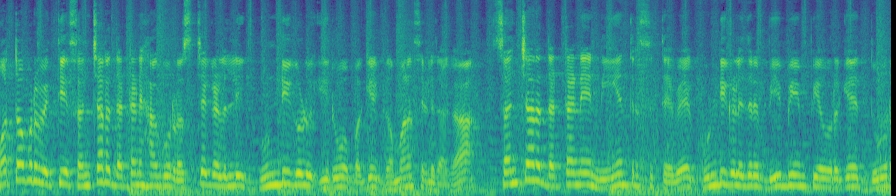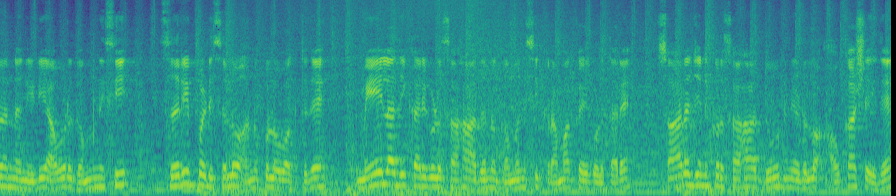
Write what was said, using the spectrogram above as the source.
ಮತ್ತೊಬ್ಬರು ವ್ಯಕ್ತಿ ಸಂಚಾರ ದಟ್ಟಣೆ ಹಾಗೂ ರಸ್ತೆಗಳಲ್ಲಿ ಗುಂಡಿಗಳು ಇರುವ ಬಗ್ಗೆ ಗಮನ ಸೆಳೆದಾಗ ಸಂಚಾರ ದಟ್ಟಣೆ ನಿಯಂತ್ರಿಸುತ್ತೇವೆ. ಗುಂಡಿಗಳಿದ್ದರೆ ಬಿಬಿಎಂಪಿ ಅವರಿಗೆ ದೂರನ್ನು ನೀಡಿ ಅವರು ಗಮನಿಸಿ ಸರಿಪಡಿಸಲು ಅನುಕೂಲವಾಗುತ್ತದೆ ಮೇಲಾಧಿಕಾರಿಗಳು ಸಹ ಅದನ್ನು ಗಮನಿಸಿ ಕ್ರಮ ಕೈಗೊಳ್ಳುತ್ತಾರೆ. ಸಾರ್ವಜನಿಕರು ಸಹ ದೂರು ನೀಡಲು ಅವಕಾಶ ಇದೆ.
